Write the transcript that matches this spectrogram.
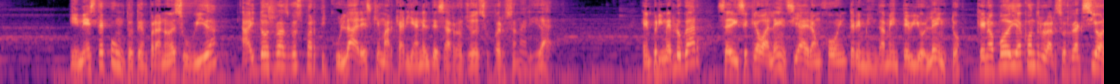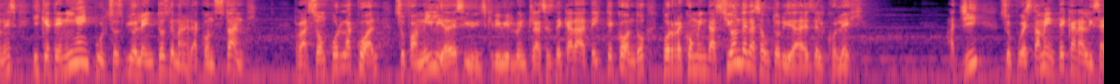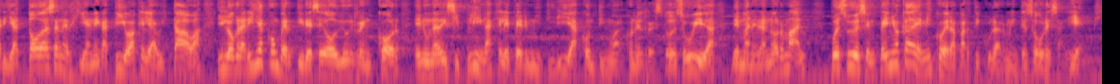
En este punto temprano de su vida, hay dos rasgos particulares que marcarían el desarrollo de su personalidad. En primer lugar, se dice que Valencia era un joven tremendamente violento, que no podía controlar sus reacciones y que tenía impulsos violentos de manera constante, razón por la cual su familia decidió inscribirlo en clases de karate y taekwondo por recomendación de las autoridades del colegio. Allí, supuestamente, canalizaría toda esa energía negativa que le habitaba y lograría convertir ese odio y rencor en una disciplina que le permitiría continuar con el resto de su vida de manera normal, pues su desempeño académico era particularmente sobresaliente.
